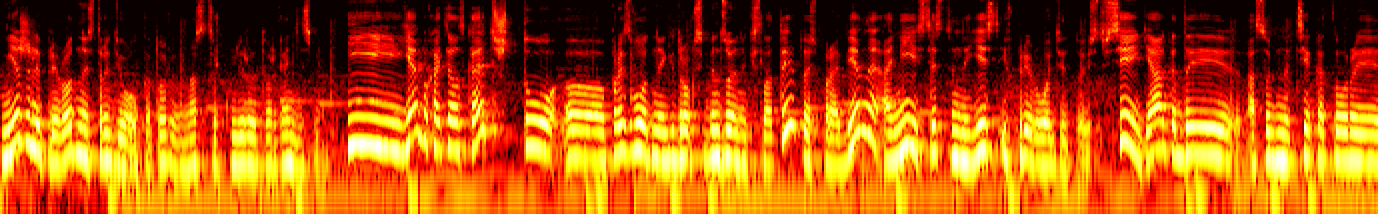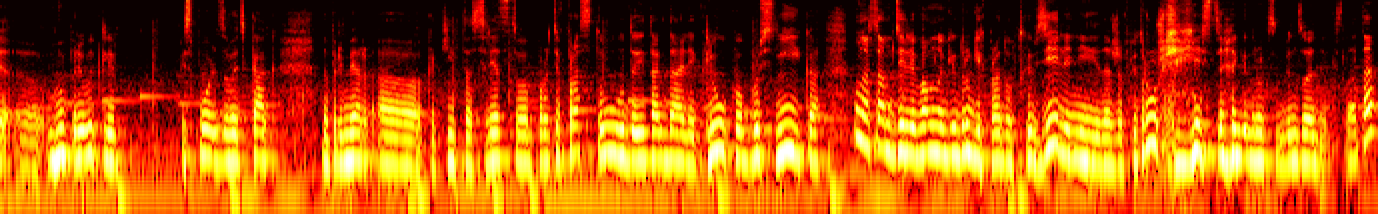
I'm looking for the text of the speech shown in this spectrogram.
нежели природный эстрадиол, который у нас циркулирует в организме. И я бы хотела сказать, что э, производные гидроксибензойной кислоты, то есть парабены, они, естественно, есть и в природе. То есть все ягоды, особенно те, которые э, мы привыкли использовать как, например, э, какие-то средства против простуды и так далее, клюква, брусника. Ну, на самом деле, во многих других продуктах и в зелени, и даже в петрушке есть гидроксибензойная кислота.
